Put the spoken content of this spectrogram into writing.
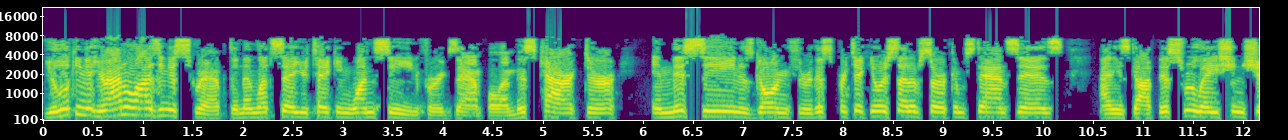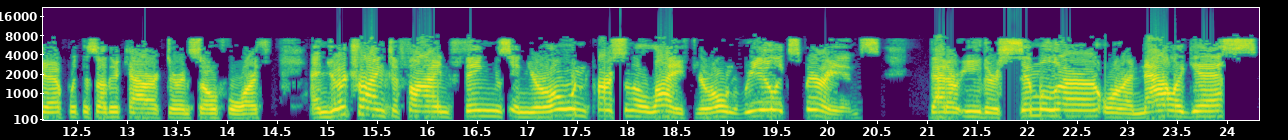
you're looking at, you're analyzing a script and then let's say you're taking one scene, for example, and this character in this scene is going through this particular set of circumstances and he's got this relationship with this other character and so forth and you're trying to find things in your own personal life, your own real experience that are either similar or analogous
